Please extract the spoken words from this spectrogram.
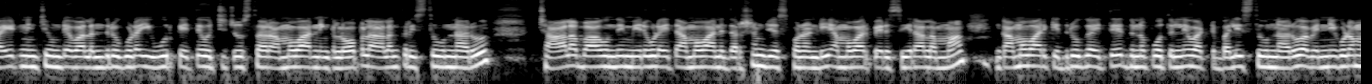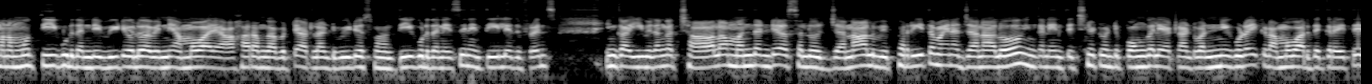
బయట నుంచి ఉండే వాళ్ళందరూ కూడా ఈ ఊరికైతే వచ్చి చూస్తారు. అమ్మవారిని ఇంకా లోపల అలంకరిస్తూ ఉన్నారు. చాలా బాగుంది. మీరు కూడా అయితే అమ్మవారిని దర్శనం చేసుకోనండి. అమ్మవారి పేరు సీరాలమ్మ. ఇంకా అమ్మవారికి ఎదురుగా అయితే దున్నపోతుల్ని వాటిని బలిస్తూ ఉన్నారు. అవన్నీ కూడా మనము తీయకూడదండి వీడియోలు. అవన్నీ అమ్మవారి ఆహారం కాబట్టి అట్లాంటి వీడియోస్ మనం తీయకూడదనేసి నేను తీయలేదు ఫ్రెండ్స్. ఇంకా ఈ విధంగా చాలా మంది అండి అసలు జనాలు విపరీతమైన జనాలు. ఇంకా నేను తెచ్చినటువంటి పొంగలి అట్లాంటివన్నీ కూడా ఇక్కడ అమ్మవారి దగ్గర అయితే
